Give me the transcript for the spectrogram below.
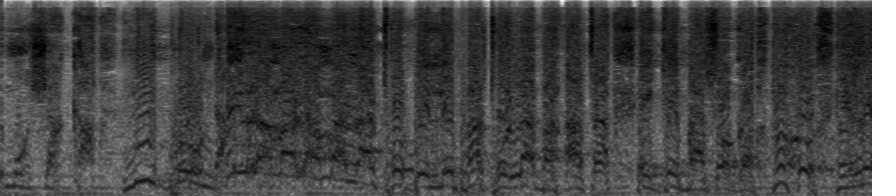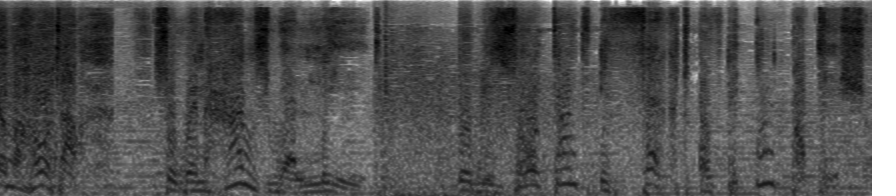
moshaka ilamalamalatobelebatolabahata oh, so when hands were laid the resultant effect of the impartation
